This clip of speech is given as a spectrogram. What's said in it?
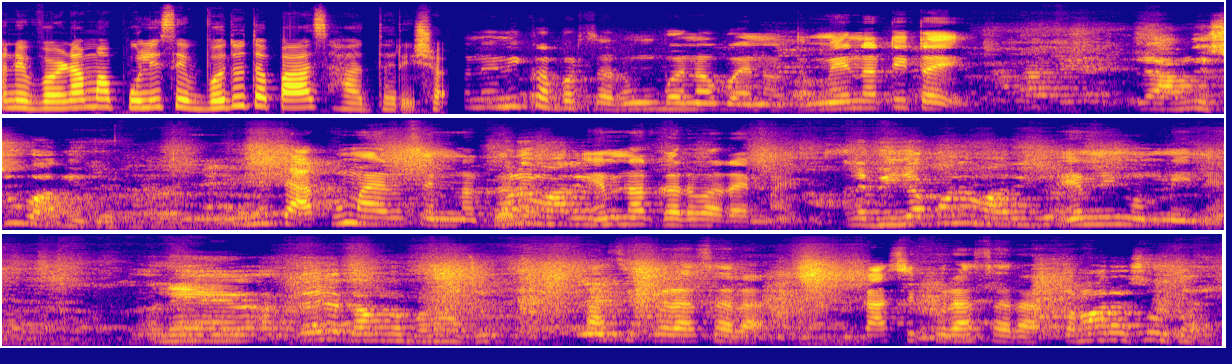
અને વર્ણામાં પોલીસે વધુ તપાસ હાથ ધરી છે. મને નહીં ખબર સર હું બનાવ બન્યો હતો. મેં નથી થઈ. એટલે આમને શું વાગ્યું છે? એમને ચાકુ માર્યું છે એમના ઘર. એમના ઘરવાળાએ માર્યું. અને બીજા કોને માર્યું છે? એમની મમ્મીને. અને કયા ગામનો ભણો છે? કાશીપુરા સરા કાશીપુરા સરા તમારે શું થાય?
